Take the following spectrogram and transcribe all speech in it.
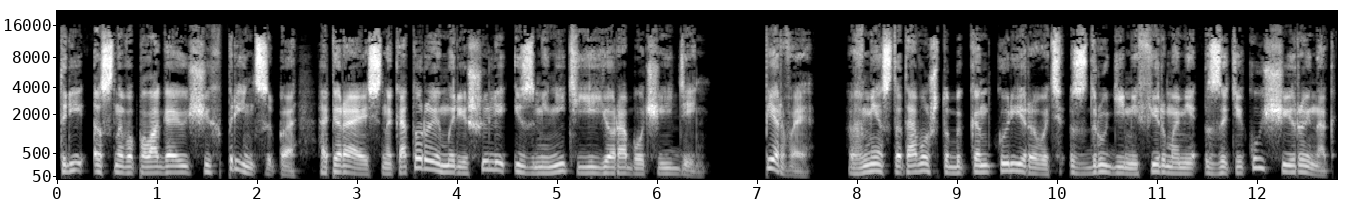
три основополагающих принципа, опираясь на которые мы решили изменить ее рабочий день. Первое. Вместо того, чтобы конкурировать с другими фирмами за текущий рынок,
